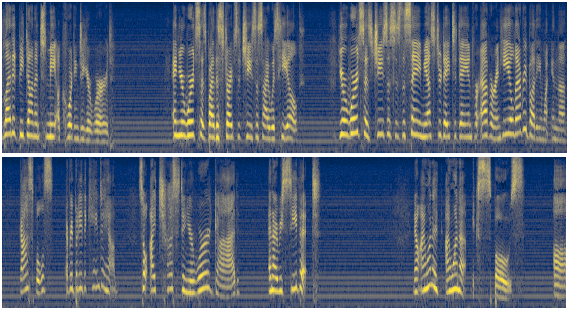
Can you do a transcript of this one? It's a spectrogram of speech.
let it be done unto me according to your word. And your word says, By the stripes of Jesus I was healed. Your word says Jesus is the same yesterday, today, and forever, and he healed everybody in the Gospels, everybody that came to him. So I trust in your word, God, and I receive it. Now I want to I want to expose a,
